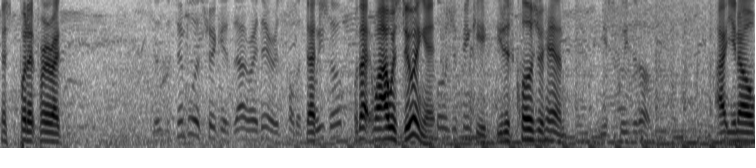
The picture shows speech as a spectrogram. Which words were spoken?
Just put it. Put it right. The, the simplest trick is that right there. It's called a That's. squeeze up. Well, that. Well, I was doing it. Close your pinky. You just close your hand. And you squeeze it up. I, you know,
